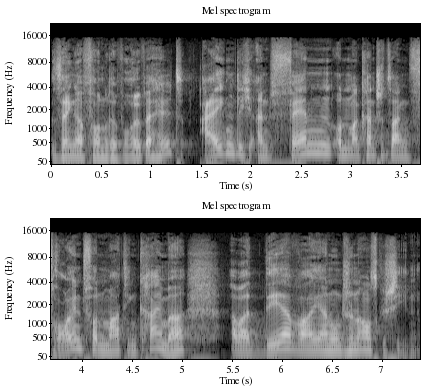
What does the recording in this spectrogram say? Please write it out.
Sänger von Revolverheld. Eigentlich ein Fan und man kann schon sagen Freund von Martin Keimer, aber der war ja nun schon ausgeschieden.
